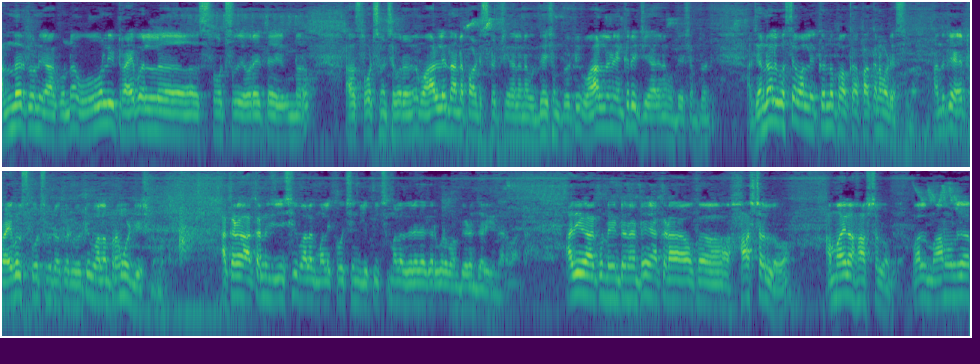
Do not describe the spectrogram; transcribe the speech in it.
అందరితోని కాకుండా ఓన్లీ ట్రైబల్ స్పోర్ట్స్ ఎవరైతే ఉన్నారో ఆ స్పోర్ట్స్ మెన్స్ ఎవరైనా వాళ్ళే దాంట్లో పార్టిసిపేట్ చేయాలనే ఉద్దేశంతో వాళ్ళని ఎంకరేజ్ చేయాలనే ఉద్దేశంతో జనరల్గా వస్తే వాళ్ళు ఎక్కడో పక్క పక్కన పడేస్తున్నారు. అందుకే ట్రైబల్ స్పోర్ట్స్ మీద ఒకటి పెట్టి వాళ్ళని ప్రమోట్ చేసినాము. అక్కడ అక్కడ నుంచి చేసి వాళ్ళకి మళ్ళీ కోచింగ్ ఇప్పించి మళ్ళీ వేరే దగ్గర కూడా పంపించడం జరిగింది అనమాట అదే కాకుండా ఏంటంటే అక్కడ ఒక హాస్టల్లో అమ్మాయిల హాస్టల్ ఉండే. వాళ్ళు మామూలుగా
